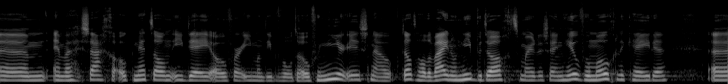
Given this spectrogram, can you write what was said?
Um, en we zagen ook net al een idee over iemand die bijvoorbeeld overnier is. Nou, dat hadden wij nog niet bedacht, maar er zijn heel veel mogelijkheden. Uh,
